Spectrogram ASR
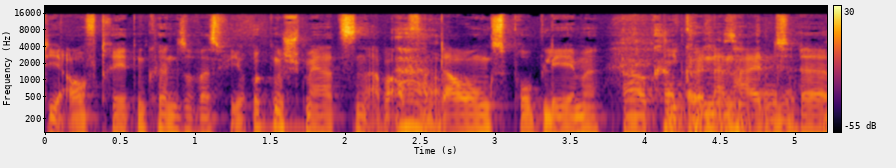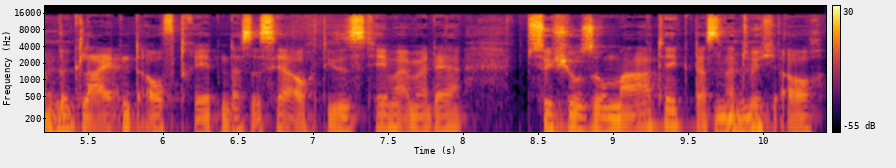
die auftreten können, sowas wie Rückenschmerzen, aber auch ah. Verdauungsprobleme. Ah, okay. Die können dann halt äh, mhm. begleitend auftreten. Das ist ja auch dieses Thema immer der Psychosomatik, dass mhm. natürlich auch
